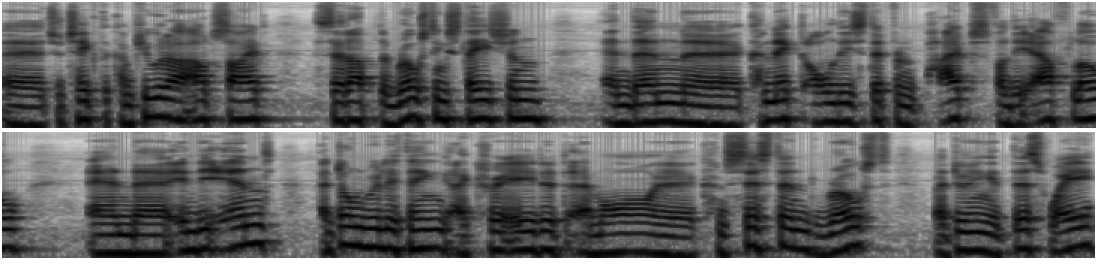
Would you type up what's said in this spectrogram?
uh, to take the computer outside, set up the roasting station, and then uh, connect all these different pipes for the airflow. And uh, in the end, I don't really think I created a more uh, consistent roast by doing it this way.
